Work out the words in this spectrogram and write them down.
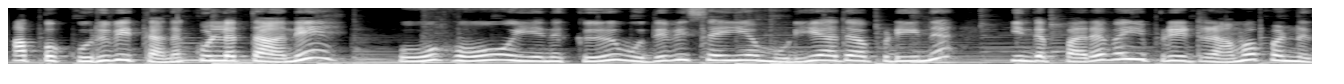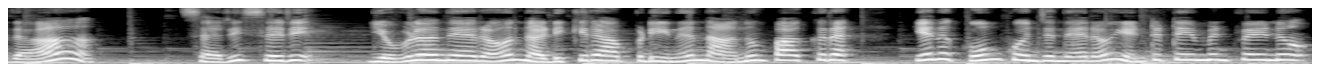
அப்ப குருவி தனக்குள்ள தானே ஓஹோ எனக்கு உதவி செய்ய முடியாது அப்படின்னு இந்த பறவை இப்படி டிராமா பண்ணுதா? சரி சரி. எவ்வளவு நேரம் நடிக்கிற அப்படின்னு நானும் பாக்குறேன். எனக்கும் கொஞ்ச நேரம் என்டர்டெயின்மெண்ட் வேணும்.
